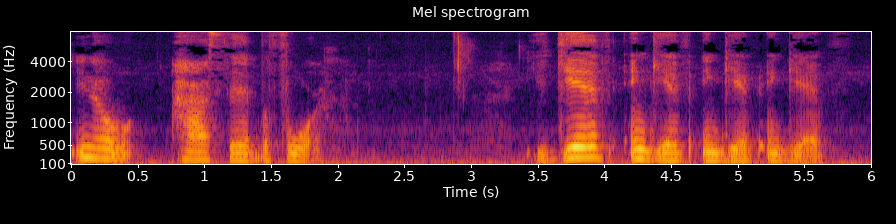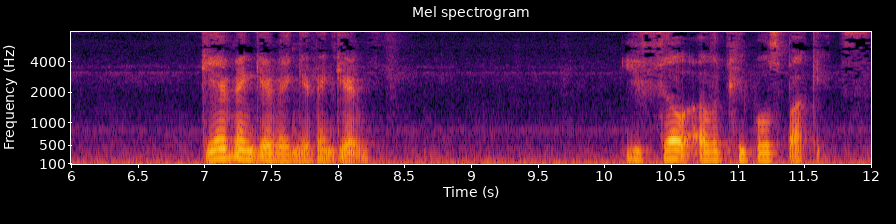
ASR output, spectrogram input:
you know how I said before, you give and give and give and give. Give and give and give and give. You fill other people's buckets,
